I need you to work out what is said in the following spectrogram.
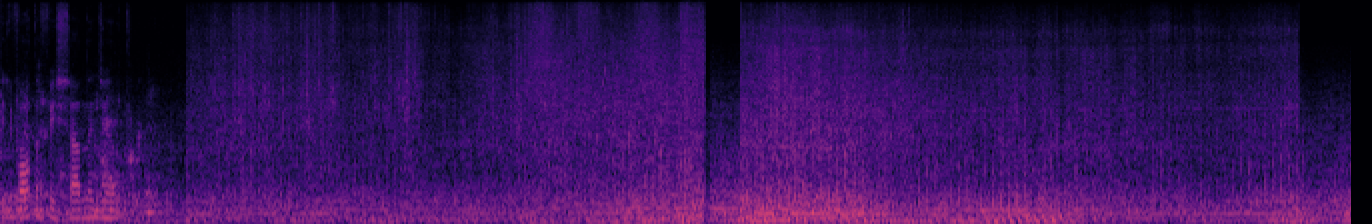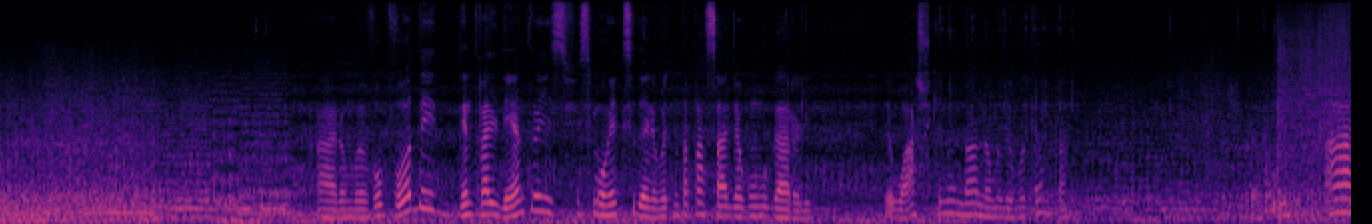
ele volta fechado, não adianta. Caramba, eu vou, vou de, entrar ali dentro e se, se morrer que se dane. Eu vou tentar passar de algum lugar ali. Eu acho que não dá não, mas eu vou tentar. Por aqui. Ah!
